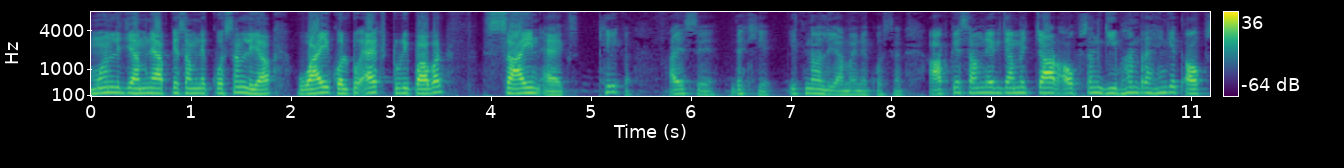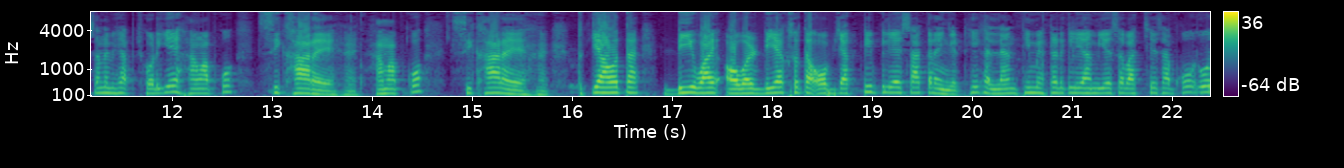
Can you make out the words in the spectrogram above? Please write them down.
मान लीजिए हमने आपके सामने क्वेश्चन लिया y equal to x to the power sine x ठीक है, ऐसे देखिए। इतना लिया मैंने क्वेश्चन आपके सामने एग्ज़ाम में चार ऑप्शन गिवन रहेंगे तो ऑप्शन भी आप छोड़िए, हम आपको सिखा रहे हैं। हम आपको सिखा रहे हैं। तो क्या होता है? D y over d x होता है ऑब्जेक्टिव के लिए ऐसा करेंगे, ठीक है? लेंथी मेथड के लिए हम ये सब अच्छे से आपको दो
